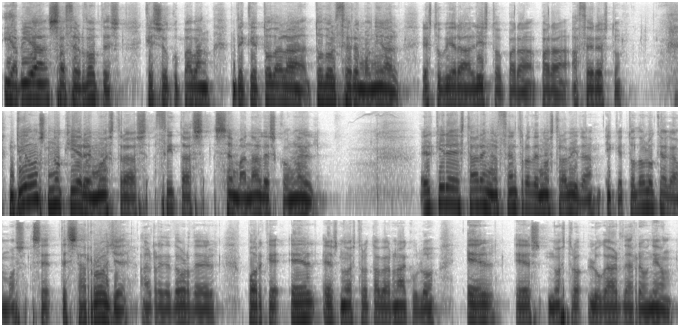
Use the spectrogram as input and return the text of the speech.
Y había sacerdotes que se ocupaban de que toda la, todo el ceremonial estuviera listo para, para hacer esto. Dios no quiere nuestras citas semanales con Él. Él quiere estar en el centro de nuestra vida y que todo lo que hagamos se desarrolle alrededor de Él, porque Él es nuestro tabernáculo, Él es nuestro lugar de reunión.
